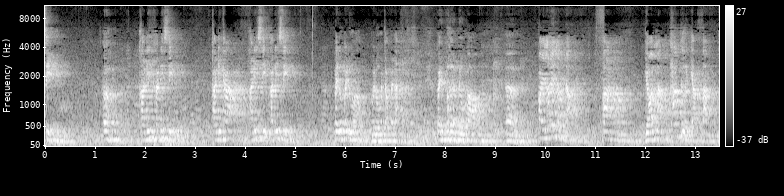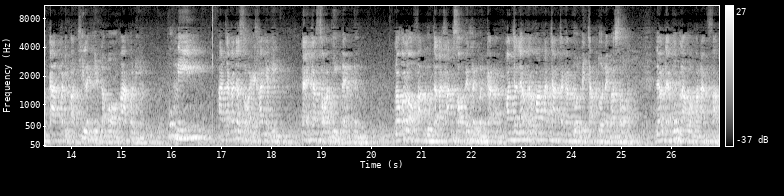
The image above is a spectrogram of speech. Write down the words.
สิบเออครั้งนี้ครั้งที่สิบครั้งที่เก้าครั้งที่สิบครั้งที่สิบไม่รู้ไปดูเอาไม่รู้จำไม่ได้ ไปเปิดดูเอาเออไปไล่ลำดับฟัง ย้อนหลังถ้าเกิดอยากฟังการปฏิบัติที่ละเอียดละออมากกว่านี้พรุ่งนี้อาจารย์ก็จะสอนคล้ายอย่างนี้ แต่จะสอนอีกแบบหนึ่งเราก็รอฟังดูแต่ละครั้งสอนไม่เคยเหมือนกัน มันจะแล้วแต่ว่าอาจารย์จะกระโดดไปจับตัวไหนมาสอน แล้วแต่พวกเราอะมานั่งฟัง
